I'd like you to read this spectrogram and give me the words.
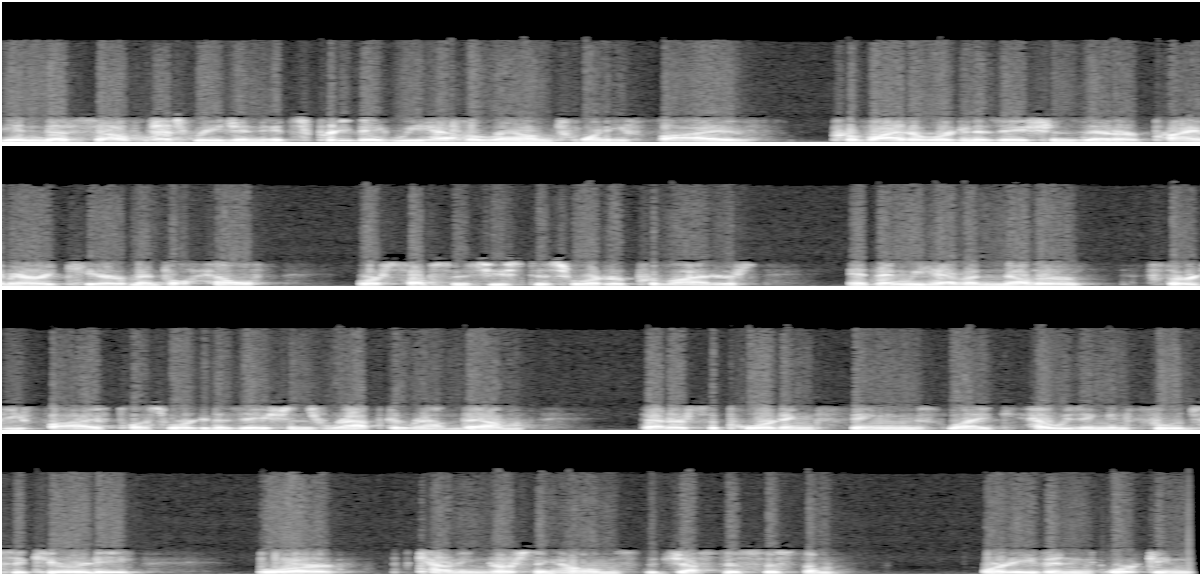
In the Southwest region, it's pretty big. We have around 25 provider organizations that are primary care, mental health, or substance use disorder providers. And then we have another 35 plus organizations wrapped around them that are supporting things like housing and food security or county nursing homes, the justice system, or even working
